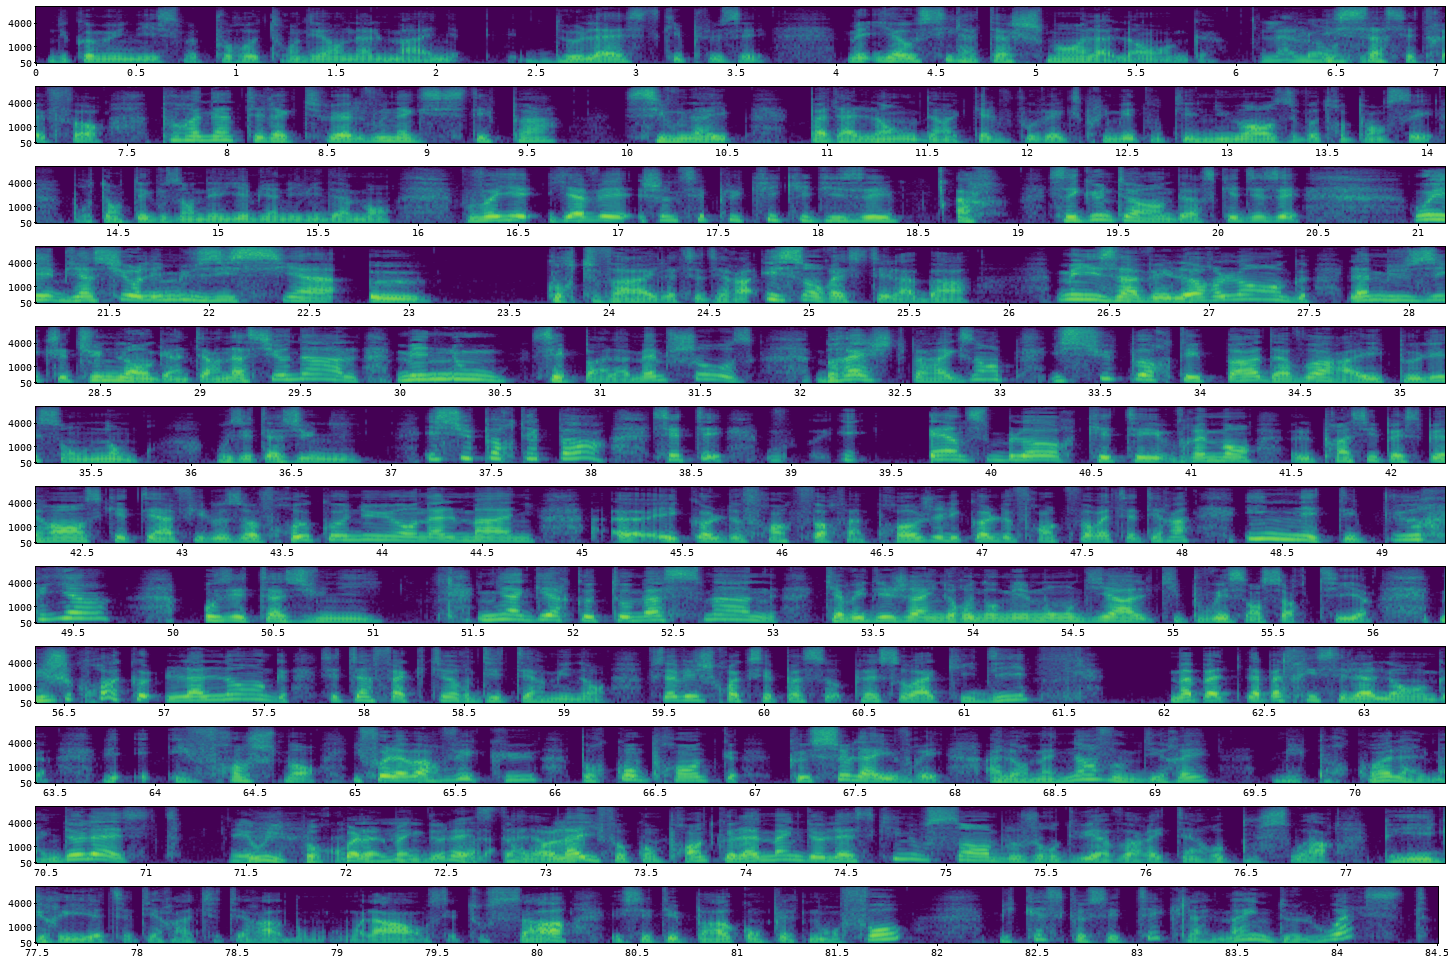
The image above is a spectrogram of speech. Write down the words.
du communisme pour retourner en Allemagne de l'Est qui plus est. Mais il y a aussi l'attachement à la langue. La langue. Et ça, c'est très fort. Pour un intellectuel, vous n'existez pas si vous n'avez pas la langue dans laquelle vous pouvez exprimer toutes les nuances de votre pensée, pour tenter que vous en ayez, bien évidemment. Vous voyez, il y avait, je ne sais plus qui, qui disait, ah, c'est Günther Anders qui disait, oui, bien sûr, les musiciens, eux, Weill, etc., ils sont restés là-bas mais ils avaient leur langue. La musique, c'est une langue internationale. Mais nous, c'est pas la même chose. Brecht, par exemple, il supportait pas d'avoir à épeler son nom aux États-Unis. Il supportait pas. C'était, Ernst Bloch, qui était vraiment le principe espérance, qui était un philosophe reconnu en Allemagne, euh, école de Francfort, enfin proche de l'école de Francfort, etc., il n'était plus rien aux États-Unis. Il n'y a guère que Thomas Mann, qui avait déjà une renommée mondiale, qui pouvait s'en sortir. Mais je crois que la langue, c'est un facteur déterminant. Vous savez, je crois que c'est Pessoa qui dit, la patrie, c'est la langue. Et, franchement, il faut l'avoir vécu pour comprendre que, que cela est vrai. Alors maintenant, vous me direz, mais pourquoi l'Allemagne de l'Est? Et oui, pourquoi l'Allemagne de l'Est? Alors là, il faut comprendre que l'Allemagne de l'Est, qui nous semble aujourd'hui avoir été un repoussoir, pays gris, etc., etc. Bon, voilà, on sait tout ça, et c'était pas complètement faux. Mais qu'est-ce que c'était que l'Allemagne de l'Ouest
